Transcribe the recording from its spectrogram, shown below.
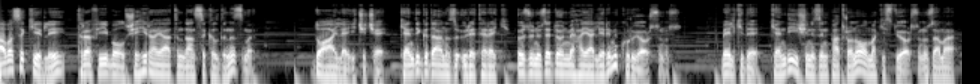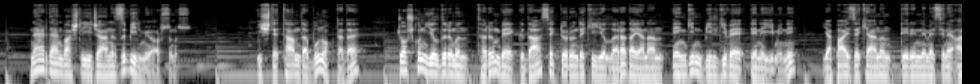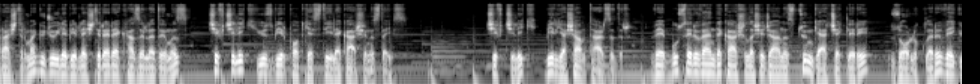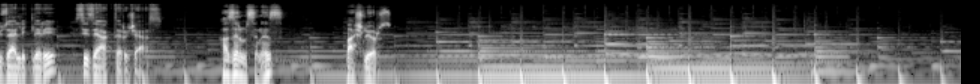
Havası kirli, trafiği bol şehir hayatından sıkıldınız mı? Doğayla iç içe, kendi gıdanızı üreterek özünüze dönme hayalleri mi kuruyorsunuz? Belki de kendi işinizin patronu olmak istiyorsunuz ama nereden başlayacağınızı bilmiyorsunuz. İşte tam da bu noktada Coşkun Yıldırım'ın tarım ve gıda sektöründeki yıllara dayanan engin bilgi ve deneyimini yapay zekanın derinlemesine araştırma gücüyle birleştirerek hazırladığımız Çiftçilik 101 podcast ile karşınızdayız. Çiftçilik bir yaşam tarzıdır ve bu serüvende karşılaşacağınız tüm gerçekleri, zorlukları ve güzellikleri size aktaracağız. Hazır mısınız? Başlıyoruz.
